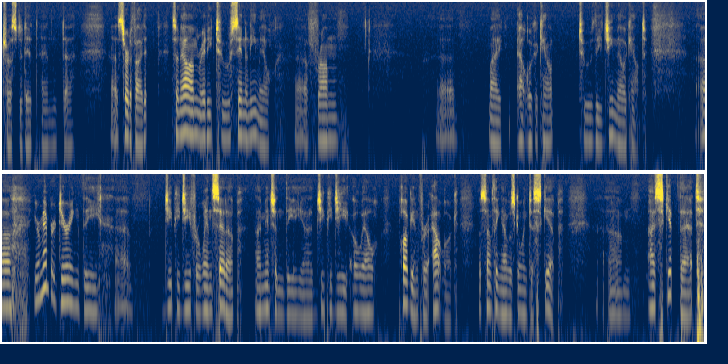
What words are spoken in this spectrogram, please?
trusted it and certified it. So now I'm ready to send an email from my Outlook account to the Gmail account. Uh, you remember during the uh, GPG for Win setup, I mentioned the uh, GPG OL plugin for Outlook was something I was going to skip. Um, I skipped that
